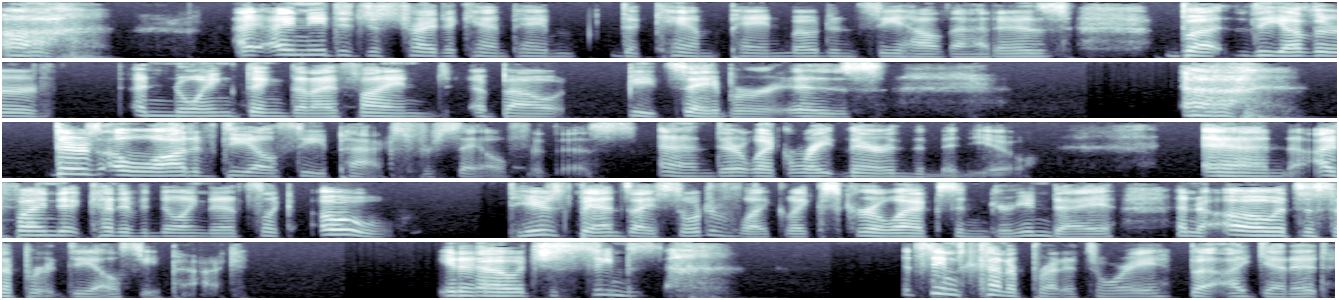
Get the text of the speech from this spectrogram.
uh I, I need to just try to campaign the campaign mode and see how that is but the other annoying thing that i find about Beat Saber is uh, there's a lot of DLC packs for sale for this, and they're like right there in the menu. And I find it kind of annoying that it's like, oh, here's bands I sort of like, like Skrillex and Green Day, and oh, it's a separate DLC pack. You know, it just seems it seems kind of predatory, but I get it.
